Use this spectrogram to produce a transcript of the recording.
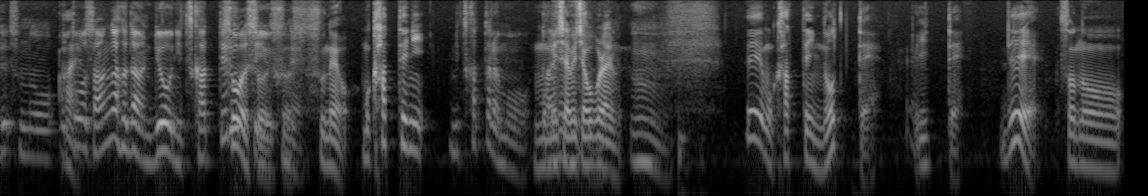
えそのお父さんが普段漁に使ってるっていう船、はい、船をもう勝手に見つかったらもうもうめちゃめちゃ怒られる、うん、でもう勝手に乗って行ってでその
